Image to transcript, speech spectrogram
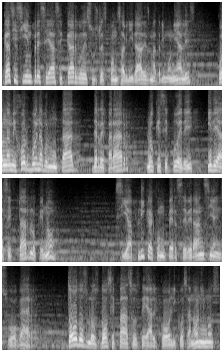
casi siempre se hace cargo de sus responsabilidades matrimoniales con la mejor buena voluntad de reparar lo que se puede y de aceptar lo que no. Si aplica con perseverancia en su hogar todos los doce pasos de Alcohólicos Anónimos,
